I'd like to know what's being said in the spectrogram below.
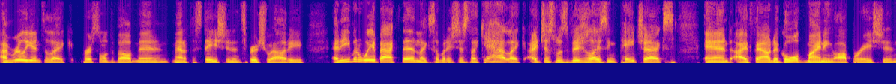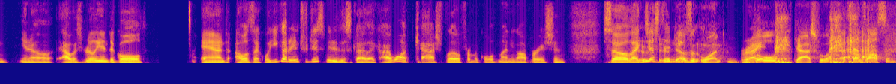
I'm really into like personal development and manifestation and spirituality. And even way back then, like somebody's just like, yeah, like I just was visualizing paychecks, and I found a gold mining operation. You know, I was really into gold and I was like, "Well, you got to introduce me to this guy. Like, I want cash flow from a gold mining operation." So, like, who, just who doesn't want Right? gold cash flow? That sounds awesome.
